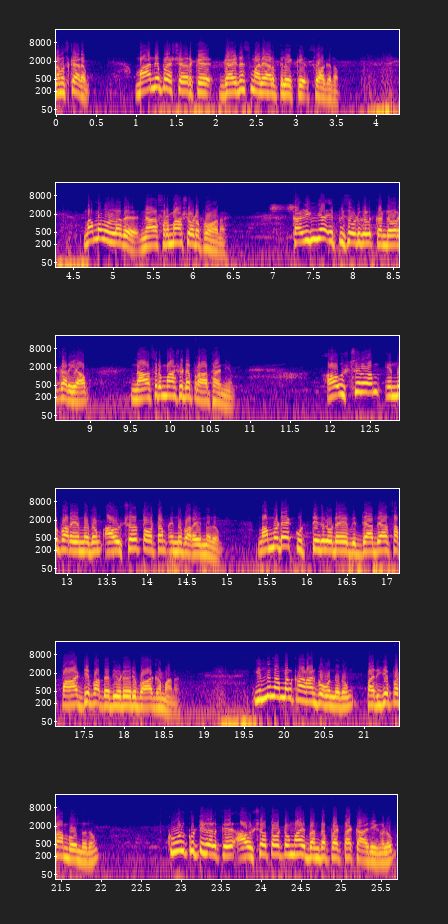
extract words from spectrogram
നമസ്കാരം. മാന്യ പ്രേക്ഷകർക്ക് ഗൈഡൻസ് മലയാളത്തിലേക്ക് സ്വാഗതം. നമ്മളുള്ളത് നാസർ മാഷോടൊപ്പമാണ്. കഴിഞ്ഞ എപ്പിസോഡുകൾ കണ്ടവർക്കറിയാം നാസർ മാഷയുടെ പ്രാധാന്യം. ഔഷധം എന്ന് പറയുന്നതും ഔഷധത്തോട്ടം എന്ന് പറയുന്നതും നമ്മുടെ കുട്ടികളുടെ വിദ്യാഭ്യാസ പാഠ്യപദ്ധതിയുടെ ഒരു ഭാഗമാണ്. ഇന്ന് നമ്മൾ കാണാൻ പോകുന്നതും പരിചയപ്പെടാൻ പോകുന്നതും സ്കൂൾ കുട്ടികൾക്ക് ഔഷധത്തോട്ടവുമായി ബന്ധപ്പെട്ട കാര്യങ്ങളും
